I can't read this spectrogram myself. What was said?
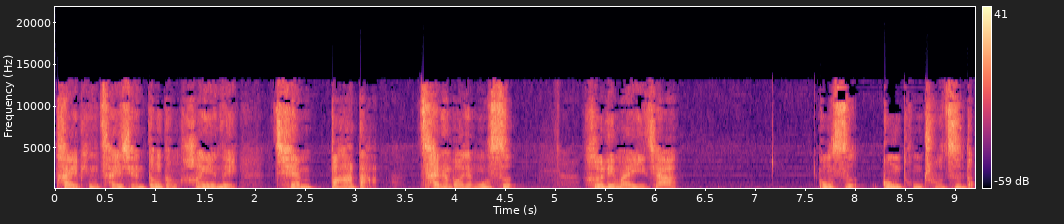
太平财险等等行业内前八大财产保险公司和另外一家。公司共同出资的，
